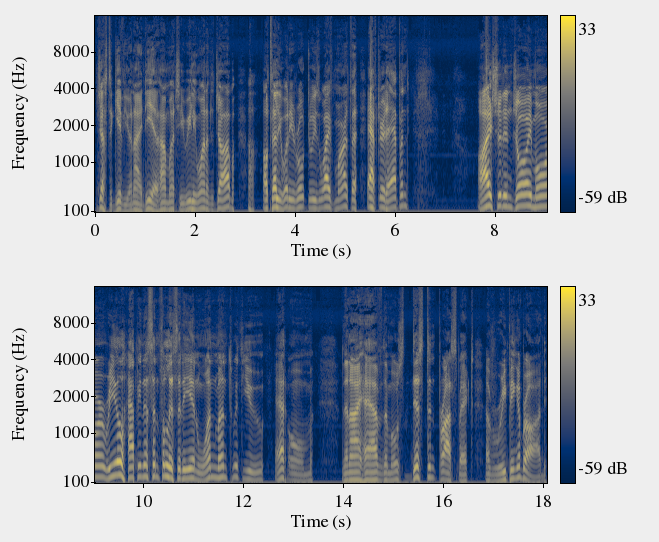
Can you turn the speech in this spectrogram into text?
Just to give you an idea of how much he really wanted the job, I'll tell you what he wrote to his wife Martha after it happened. I should enjoy more real happiness and felicity in one month with you at home than I have the most distant prospect of reaping abroad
